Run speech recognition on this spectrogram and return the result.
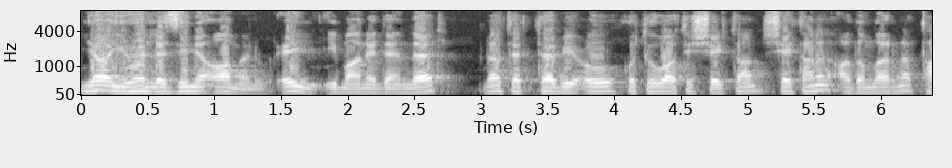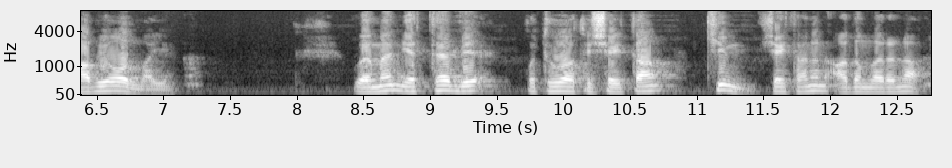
Ya eyyühellezine amenu ey iman edenler la tettebi'u hutuvati şeytan şeytanın adımlarına tabi olmayın. Ve men yettebi hutuvati şeytan kim şeytanın adımlarına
